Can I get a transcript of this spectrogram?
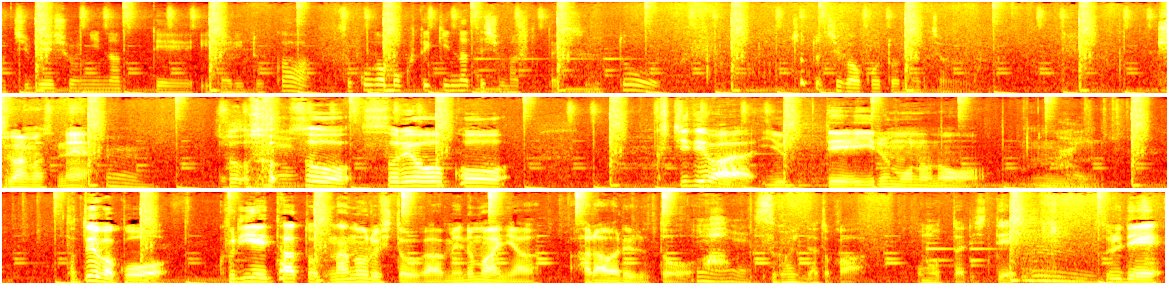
モチベーションになっていたりとかそこが目的になってしまってたりするとちょっと違うことになっちゃ違いますね。ううん。そうですね。そそうそれをこう口では言っているものの、うん。はい。例えばこうクリエイターと名乗る人が目の前にあ現れると、ええ。あすごいんだとか思ったりしてうん。それで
